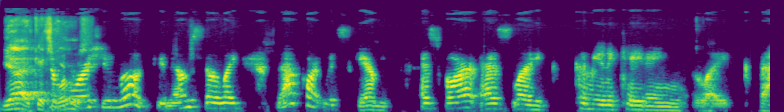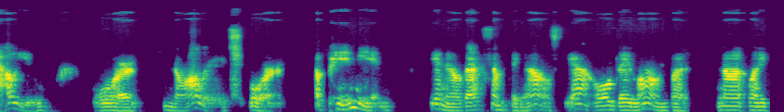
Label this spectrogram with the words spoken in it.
Yeah, it gets the worse. worse you look, you know? So, like, that part would scare me. As far as like communicating like value or knowledge or opinion, you know, that's something else. Yeah, all day long, but not like,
